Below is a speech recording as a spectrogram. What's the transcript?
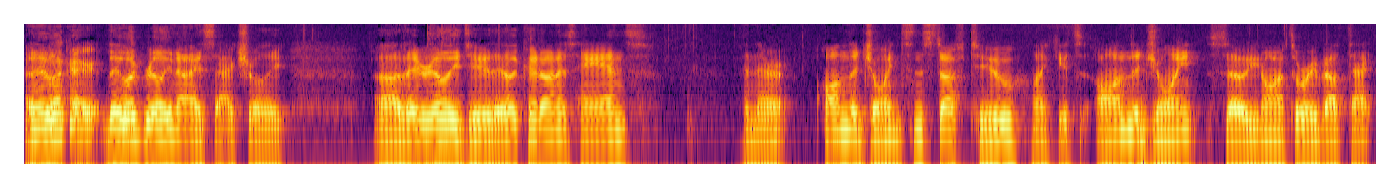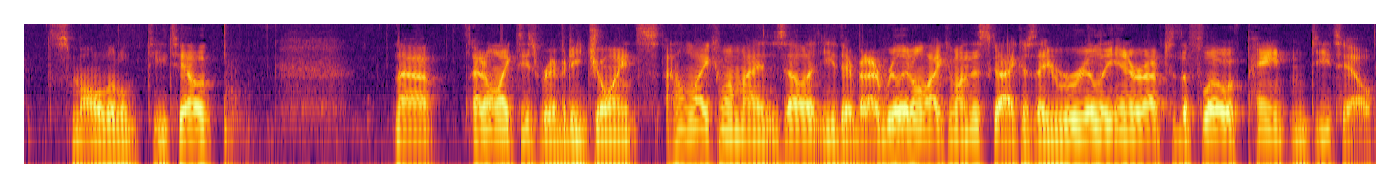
and they look they look really nice, actually. Uh, they really do. They look good on his hands, and they're on the joints and stuff too. Like it's on the joint, so you don't have to worry about that small little detail. Now, I don't like these rivety joints. I don't like them on my Zealot either, but I really don't like them on this guy because they really interrupt the flow of paint and detail.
